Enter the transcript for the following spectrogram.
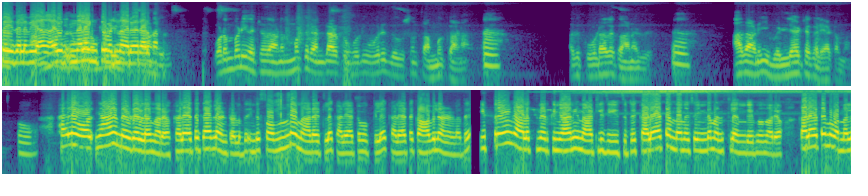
സെയ്തലവി ഇന്നലെ എനിക്ക് ഇവിടുന്ന് ആരോ ഒരാൾ പറഞ്ഞു. ഉടമ്പടി വെച്ചതാണ്. നമുക്ക് രണ്ടാൾക്കും കൂടി ഒരു ദിവസം തമ്മിൽ കാണാം. അത് കൂടാതെ കാണരുത്. അതാണ് ഈ വെള്ളിയാഴ്ച കളിയാട്ടം ഓ. ഹലോ ഞാൻ എന്താ ഇവിടെ ഉള്ളതെന്ന് അറിയാം കളിയാട്ടക്കാവിലാണ് ഉള്ളത് എന്റെ സ്വന്തം നാടായിട്ടുള്ള കളിയാട്ടമുക്കിൽ കളിയാട്ടക്കാവിലാണുള്ളത്. ഇത്രയും കാലത്തിനിടയ്ക്ക് ഞാൻ ഈ നാട്ടിൽ ജീവിച്ചിട്ട് കളിയാട്ടം എന്താന്ന് വെച്ചാൽ എന്റെ മനസ്സിൽ എന്തായിരുന്നു എന്ന് അറിയോ കളിയാട്ടം എന്ന് പറഞ്ഞാൽ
